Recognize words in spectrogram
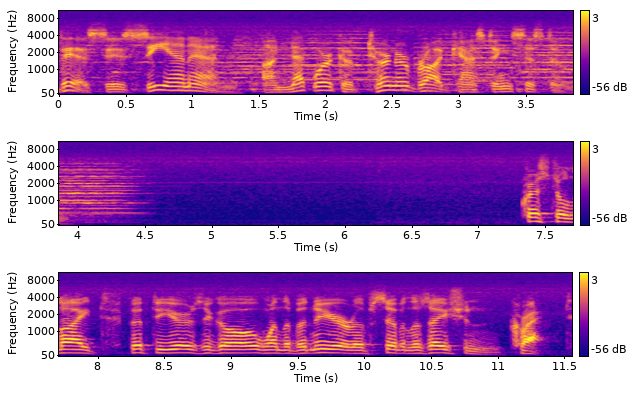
This is CNN, a network of Turner Broadcasting System. Crystal night, 50 years ago, when the veneer of civilization cracked.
